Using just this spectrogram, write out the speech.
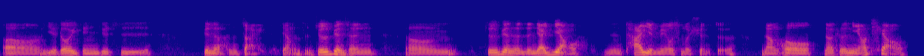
呃，也都已经就是变得很窄，这样子，就是变成嗯，就是变成人家要，嗯，他也没有什么选择。然后那可能你要跳，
